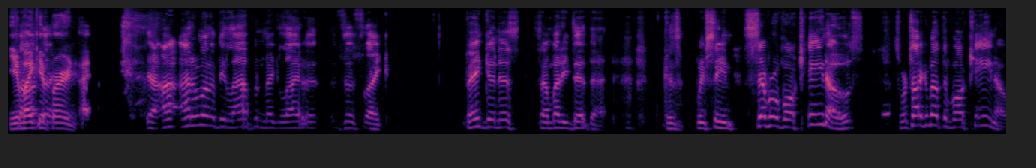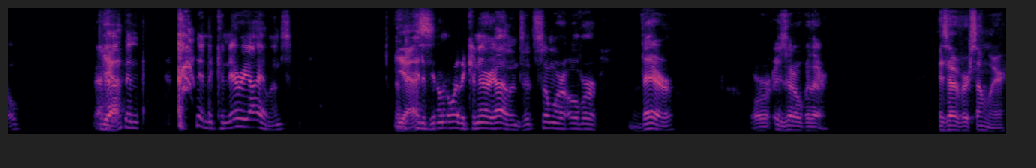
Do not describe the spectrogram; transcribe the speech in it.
You might get not- burned. Yeah, I, I don't want to be laughing, make light of it. It's just like, thank goodness somebody did that. Because we've seen several volcanoes. So we're talking about the volcano that Yeah. happened in the Canary Islands. And, and if you don't know where the Canary Islands, it's somewhere over there. Or is it over there? It's over somewhere.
